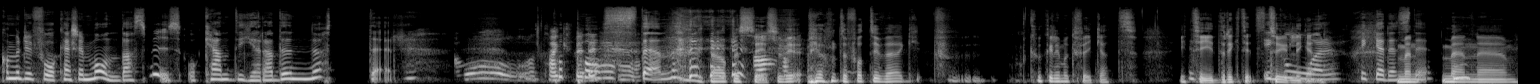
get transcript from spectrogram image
kommer du få kanske måndagsmys och kanderade nötter. Oh, tack på för posten. det. Ja, precis. Vi, vi har inte fått iväg kuckelimuckfikat i tid riktigt tydligen. Igår skickades men, det. Men mm. eh,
